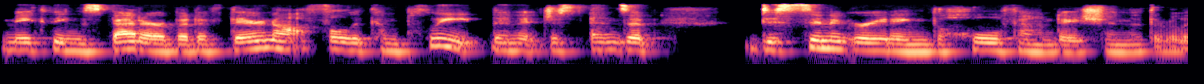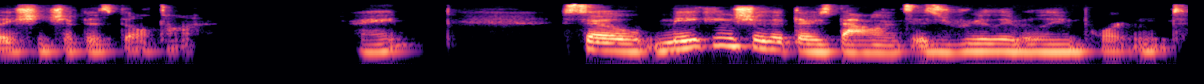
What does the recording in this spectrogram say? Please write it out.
make things better. But if they're not fully complete, then it just ends up disintegrating the whole foundation that the relationship is built on. Right. So making sure that there's balance is really, really important.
